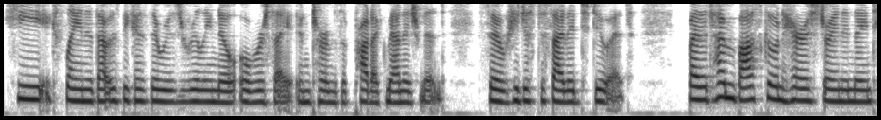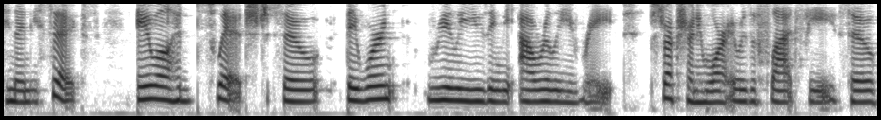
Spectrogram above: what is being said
he explained that that was because there was really no oversight in terms of product management. So, he just decided to do it. By the time Bosco and Harris joined in 1996, AOL had switched. So they weren't really using the hourly rate structure anymore. It was a flat fee. So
